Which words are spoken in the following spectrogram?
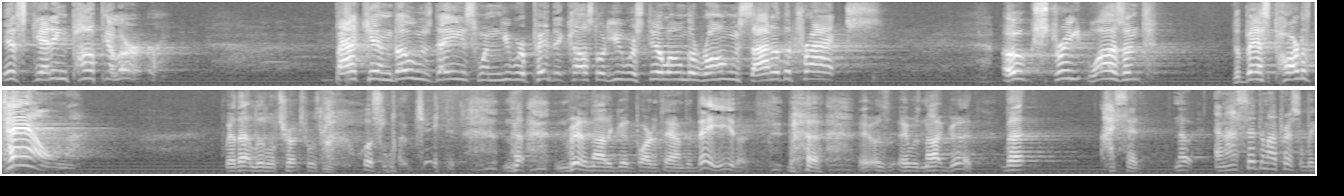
It's getting popular. Back in those days when you were Pentecostal, you were still on the wrong side of the tracks. Oak Street wasn't the best part of town where that little church was, was located. really not a good part of town today either. it, was, it was not good. But I said, no. And I said to my principal,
